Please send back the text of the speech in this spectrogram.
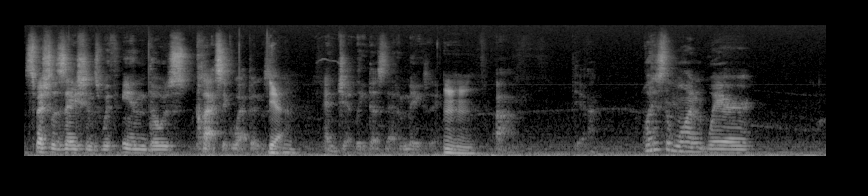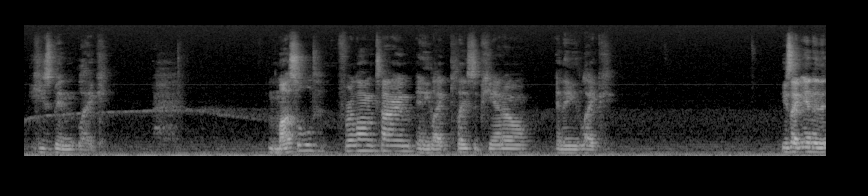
specializations within those classic weapons. Yeah. And Jet Li does that amazing. Mm-hmm. Um, yeah. What is the one where he's been like muzzled for a long time and he like plays the piano and he like he's like in a,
